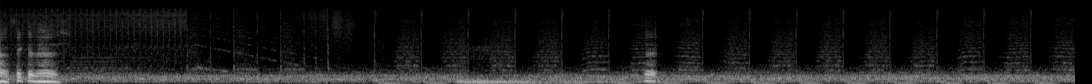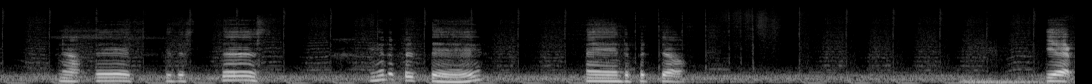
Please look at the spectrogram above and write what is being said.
Yeah, I think it has. Okay. Now, let's do this, this. Bring it a bit there. And bit down. Yeah.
